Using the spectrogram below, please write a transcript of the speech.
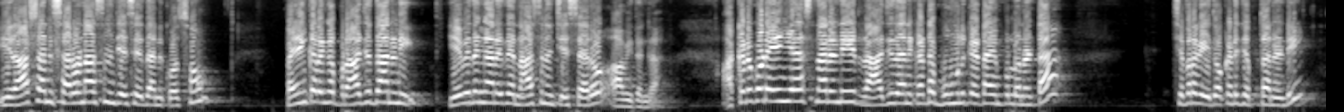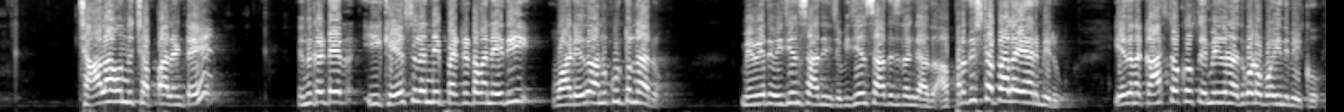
ఈ రాష్ట్రాన్ని సర్వనాశనం చేసేదానికోసం భయంకరంగా రాజధానిని ఏ విధంగానైతే నాశనం చేశారో ఆ విధంగా. అక్కడ కూడా ఏం చేస్తున్నారండి? రాజధాని కంటే భూముల కేటాయింపులోనంట చివరగా ఇదొక్కటే చెప్తానండి. చాలా ఉంది చెప్పాలంటే. ఎందుకంటే ఈ కేసులన్నీ పెట్టడం అనేది వాడేదో అనుకుంటున్నారు. మేమేదో విజయం సాధించాం విజయం సాధించడం కాదు. అప్రతిష్ట పాలయ్యారు మీరు. ఏదైనా కాస్త కోస్త ఎమ్మెల్యే అది కూడా పోయింది మీకు.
